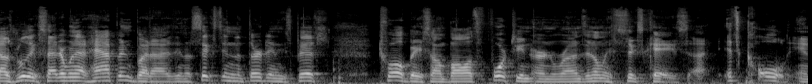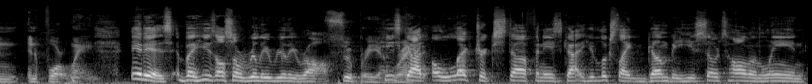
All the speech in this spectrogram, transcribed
I was really excited when that happened. But uh, you know, 16 and third innings pitched, 12 base on balls, 14 earned runs, and only six Ks. Uh, it's cold in, in Fort Wayne. It is, but he's also really, really raw. Super young, He's right. got electric stuff, and he's got he looks like Gumby. He's so tall and lean,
